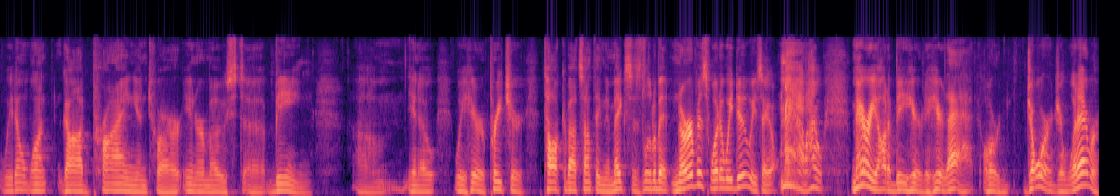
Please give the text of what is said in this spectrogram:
We don't want God prying into our innermost uh, being. Um, you know, we hear a preacher talk about something that makes us a little bit nervous. What do we do? We say, oh, man, I, Mary ought to be here to hear that, or George, or whatever.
